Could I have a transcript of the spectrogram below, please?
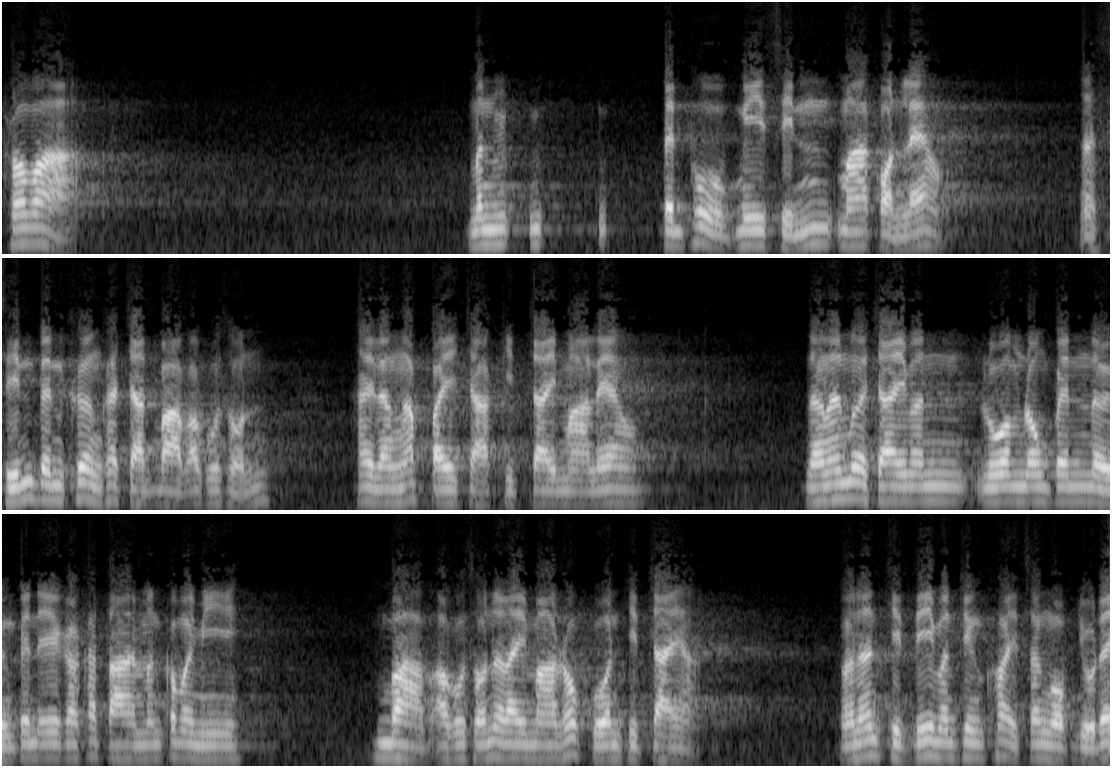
เพราะว่า มันเป็นผู้มีศีลมาก่อนแล้วศีลเป็นเครื่องขจัดบาปอากุศล ให้ระงงับไปจากกิจใจมาแล้ว ดังนั้นเมื่อใจมันรวมลงเป็นหนึ่งเป็นเอกคตา มันก็ไม่มีบาปอากุศลอะไรมารบกวนจิตใจอะ เพราะนั้นจิตนี้มันจึงค่อยสงบอยู่ได้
